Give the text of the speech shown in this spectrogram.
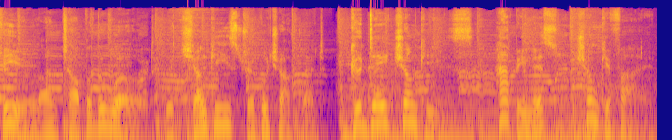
Feel on top of the world with Chunky's Triple Chocolate. Good Day Chunkies. Happiness chunkified.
